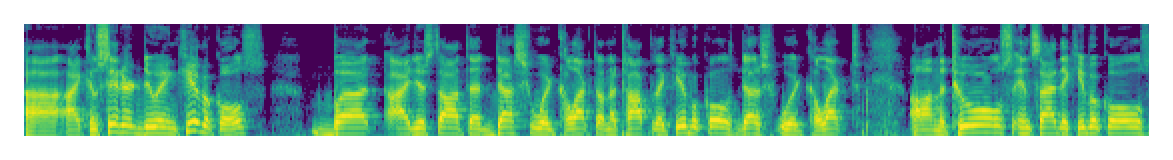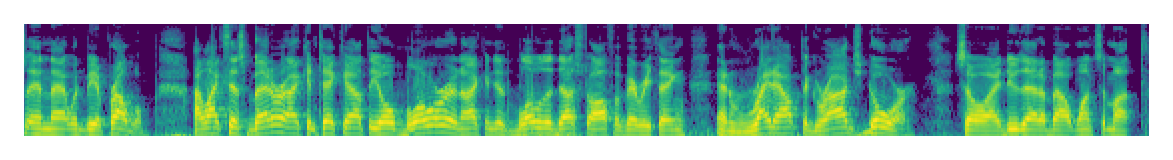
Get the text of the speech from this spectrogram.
Uh, I considered doing cubicles, but I just thought that dust would collect on the top of the cubicles, dust would collect on the tools inside the cubicles, and that would be a problem. I like this better. I can take out the old blower and I can just blow the dust off of everything and right out the garage door. So I do that about once a month.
